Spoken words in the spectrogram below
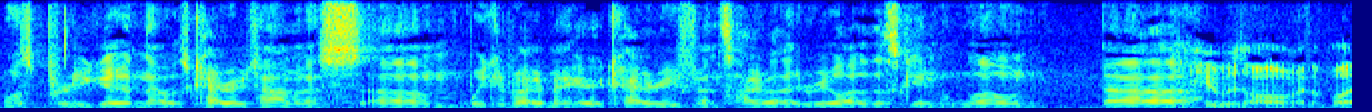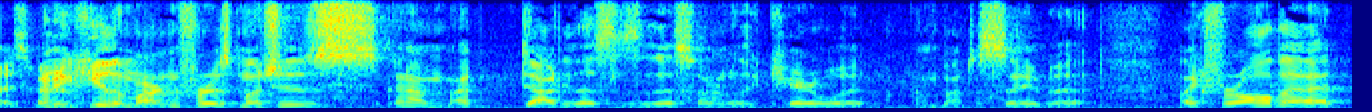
was pretty good, and that was Khyri Thomas. Um, we could probably make a Khyri fence highlight reel out of this game alone. Uh, he was all over the place. I mean, Kelan Martin, for as much as, and I'm, I doubt he listens to this, so I don't really care what I'm about to say, but like for all that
